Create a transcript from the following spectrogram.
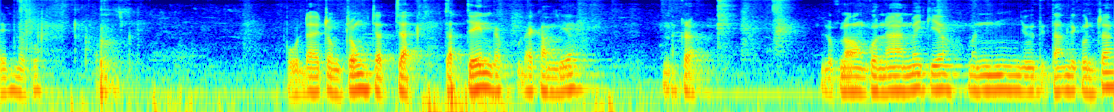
ต็มๆครับผมพูดได้ตรงๆจัดจัดๆจัดเจนครับได้คำเดียวนะครับ ลูกน้องคนงานไม่เกี่ยว มันอยู่ติดตามที่คนจ้าง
